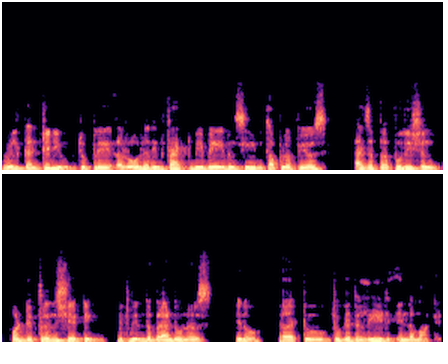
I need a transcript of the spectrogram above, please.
will continue to play a role. And in fact we may even see in a couple of years as a proposition for differentiating between the brand owners you know uh, to to get a lead in the market.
